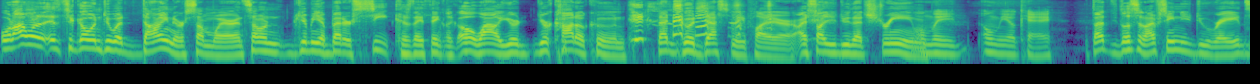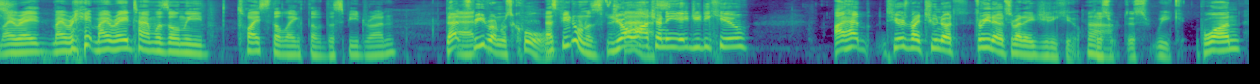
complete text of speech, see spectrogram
What I want is to go into a diner somewhere and someone give me a better seat because they think like, oh wow, you're you're Kato Kun, that good Destiny player. I saw you do that stream. Only only okay. That listen, I've seen you do raids. My raid my raid my raid time was only twice the length of the speed run. that at- speed run was cool. That speed run was Did y'all watch any AGDQ? I had here's my two notes, three notes about AGDQ this Ah. this week. One,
